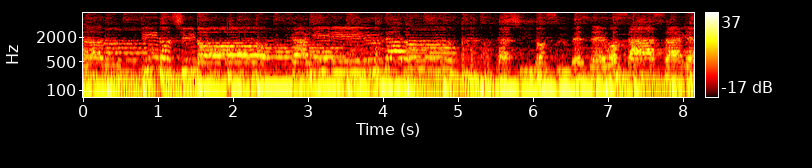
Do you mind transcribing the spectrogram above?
なる命の限り歌う私のすべてを捧げ。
